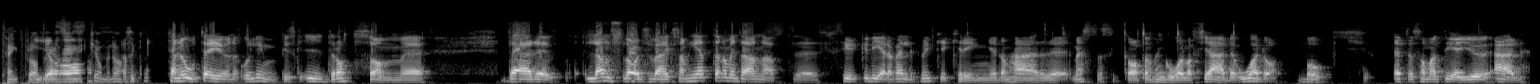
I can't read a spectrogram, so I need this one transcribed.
tänkt prata ja, ganska mycket om idag. Alltså, kanot är ju en olympisk idrott som eh, där landslagsverksamheten om inte annat eh, cirkulerar väldigt mycket kring de här mästerskapen som går var fjärde år då. Mm. Och eftersom att det ju är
